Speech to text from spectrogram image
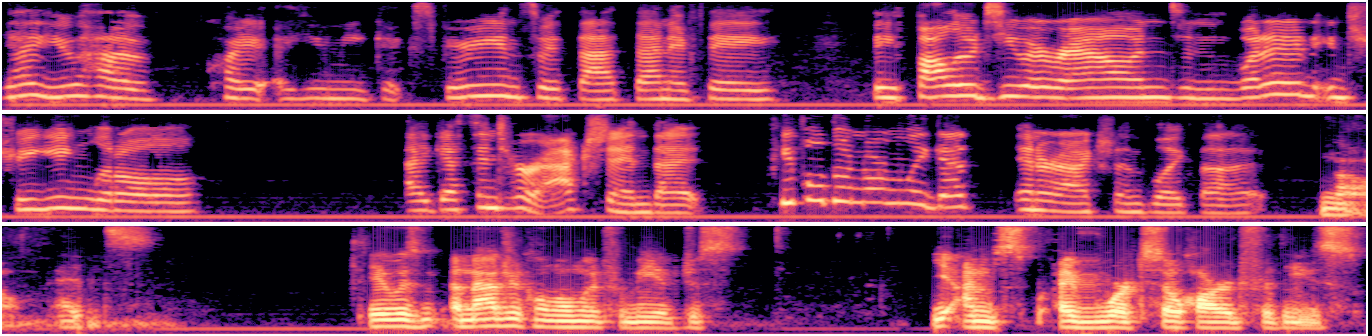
Yeah, you have quite a unique experience with that then if they they followed you around and what an intriguing little I guess interaction that people don't normally get interactions like that. No, it's it was a magical moment for me of just yeah, I'm I've worked so hard for these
